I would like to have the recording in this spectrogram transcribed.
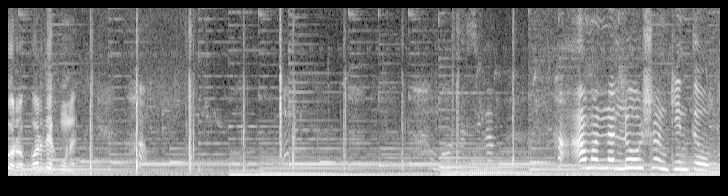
করো পরে দেখুন বলতেছিলাম আমার না লোশন কিনতে হব।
